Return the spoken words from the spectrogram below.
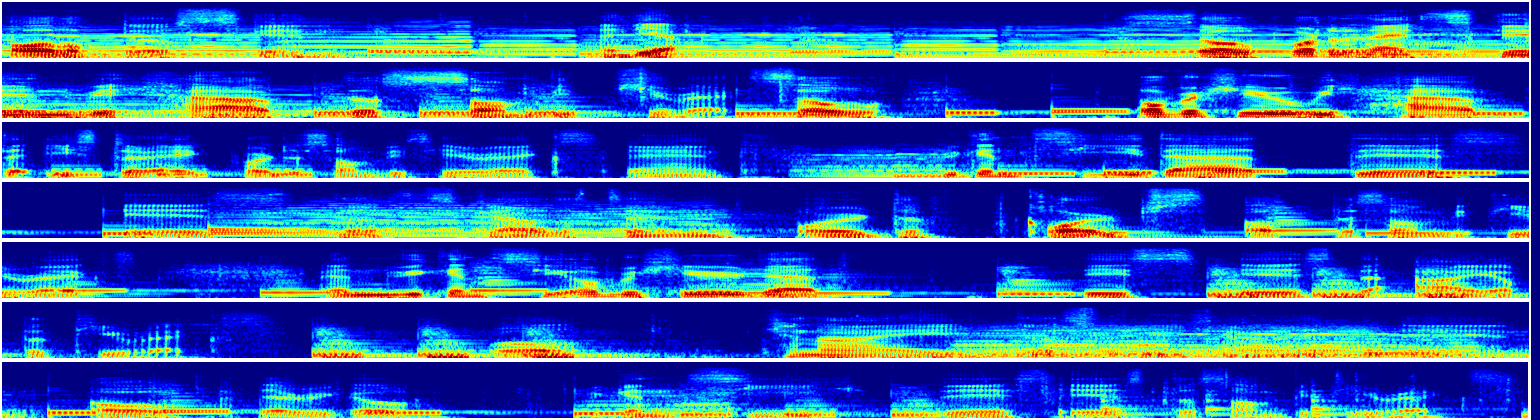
all of those skin. And yeah. So for the next skin, we have the Zombie T-Rex. So over here we have the Easter egg for the zombie T-Rex and we can see that this is the skeleton or the corpse of the zombie T-Rex and we can see over here that this is the eye of the T-Rex. Well, can I just recount it and oh there we go. We can see this is the zombie T-Rex.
